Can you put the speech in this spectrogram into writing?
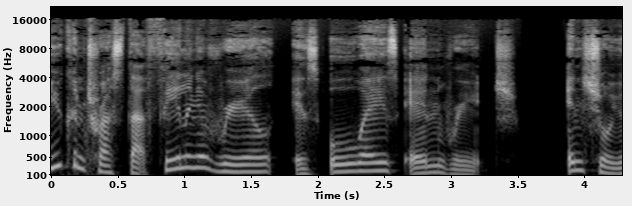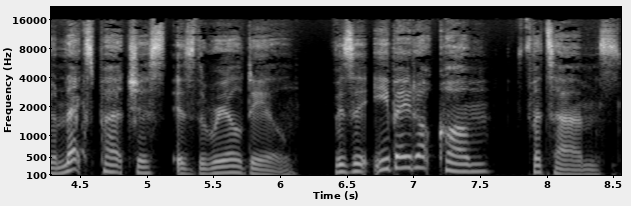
you can trust that feeling of real is always in reach. Ensure your next purchase is the real deal. Visit eBay.com for terms.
